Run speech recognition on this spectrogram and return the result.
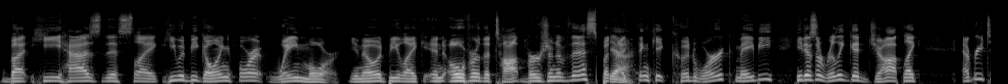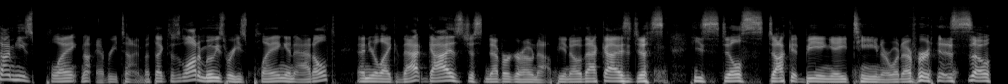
but he has this like he would be going for it way more. You know, it'd be like an over the top version of this, but I think it could work. Maybe he does a really good job. Like every time he's playing, not every time, but like there's a lot of movies where he's playing an adult, and you're like, that guy's just never grown up. You know, that guy's just he's still stuck at being 18 or whatever it is. So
